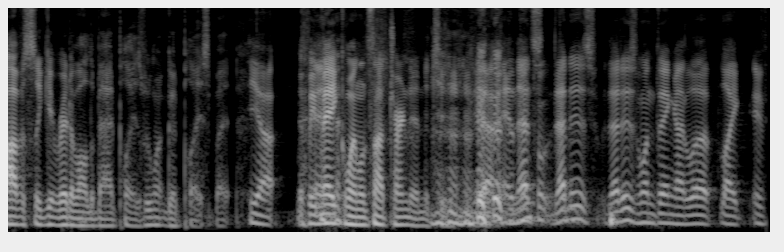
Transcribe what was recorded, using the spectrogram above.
Obviously, get rid of all the bad plays. We want good plays, but Yeah. if we make one, let's not turn it into two. yeah, and that's that is that is one thing I love. Like, if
